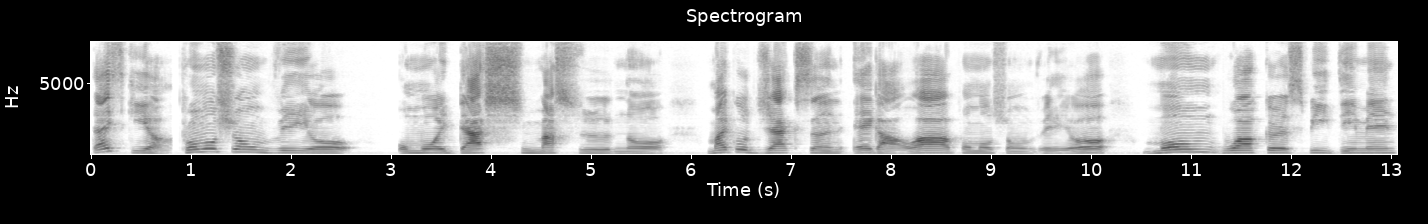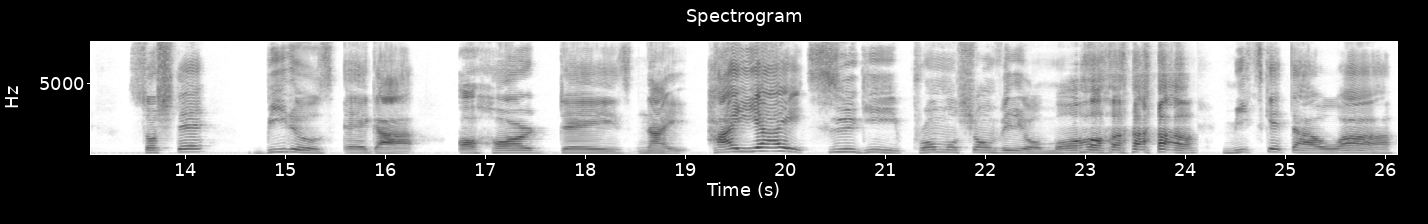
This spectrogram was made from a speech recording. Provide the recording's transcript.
大好きよ。プロモーションビデオ思い出しますの。マイケル・ジャクソン映画はプロモーションビデオ、モン・ワーカー・スピーディメン、そして Beatles ega A Hard Day's Night 早いすぎプロモーションビデオも見つけたは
